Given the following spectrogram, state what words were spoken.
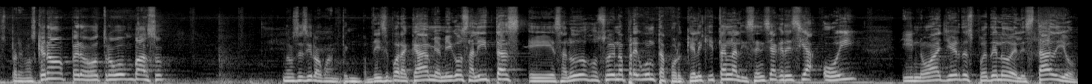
esperemos que no, pero otro bombazo no sé si lo aguanten. Dice por acá mi amigo Salitas, eh, saludos Josué, una pregunta, ¿por qué le quitan la licencia a Grecia hoy y no ayer después de lo del estadio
